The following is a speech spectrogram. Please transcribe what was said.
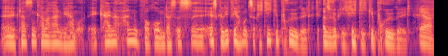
äh, Klassenkameraden, wir haben ey, keine Ahnung warum, das ist äh, eskaliert, wir haben uns richtig geprügelt. Also wirklich richtig geprügelt. Ja.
